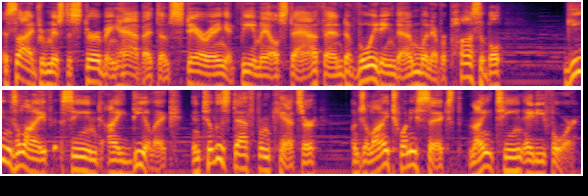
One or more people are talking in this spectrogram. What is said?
Aside from his disturbing habit of staring at female staff and avoiding them whenever possible, Gein's life seemed idyllic until his death from cancer on July 26, 1984,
